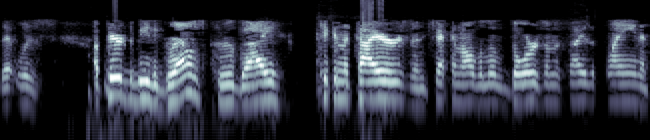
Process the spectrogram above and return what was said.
that was appeared to be the grounds crew guy kicking the tires and checking all the little doors on the side of the plane and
